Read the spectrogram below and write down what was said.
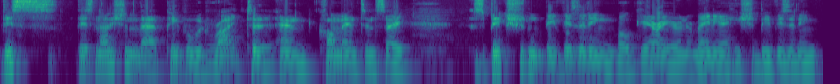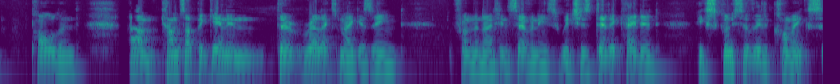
this this notion that people would write to and comment and say Żbik shouldn't be visiting Bulgaria and Romania; he should be visiting Poland, um, comes up again in the Relax magazine from the 1970s, which is dedicated exclusively to comics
